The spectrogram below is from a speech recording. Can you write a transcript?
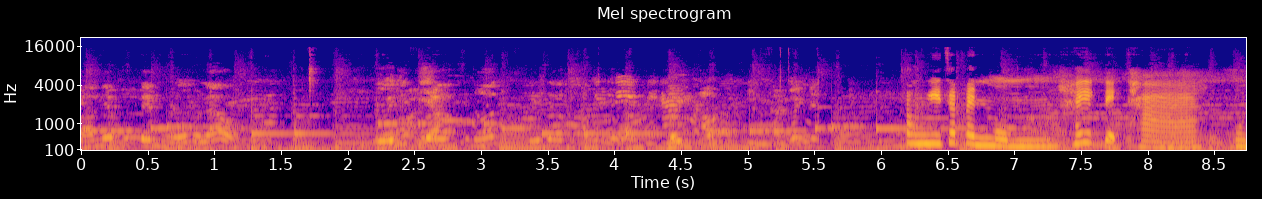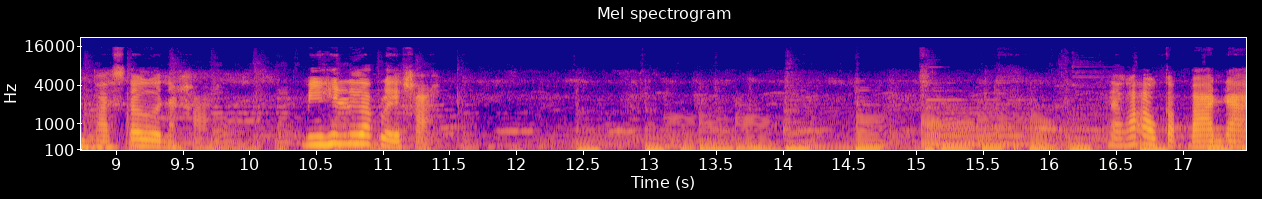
ตอนนี้กูเต็มหัวหมดแล้วเหลือนิดเดียวโน้ตเดี๋ยวจะทำหัวเฮ้ยเอาจริงนะ ตรงนี้จะเป็นมุมให้เด็กๆทาปูนพลาสเตอร์นะคะ มีให้เลือกเลยค่ะ แล้วก็เอากลับบ้านได้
